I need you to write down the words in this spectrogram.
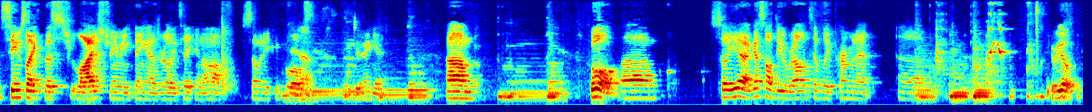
it seems like this live streaming thing has really taken off. So many people Yeah. are doing it. Um, cool. Um, so yeah, I guess I'll do relatively permanent. Um, here we go.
